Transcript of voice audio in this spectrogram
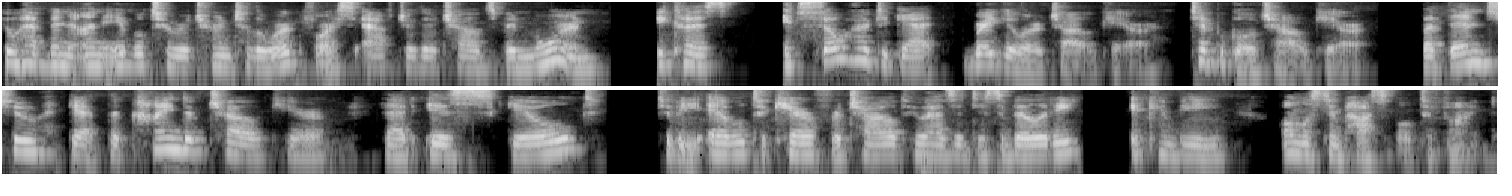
who have been unable to return to the workforce after their child's been born because it's so hard to get regular childcare, typical childcare, but then to get the kind of childcare that is skilled to be able to care for a child who has a disability, it can be almost impossible to find.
